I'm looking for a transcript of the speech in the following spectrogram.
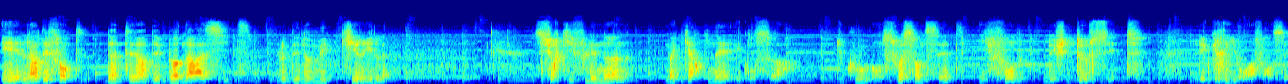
Et l'un des fondateurs des Bordaracites, le dénommé Kirill, surkiffe Lennon, McCartney et consorts. Du coup, en 67, il fonde les Stürsit, les grillons en français.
